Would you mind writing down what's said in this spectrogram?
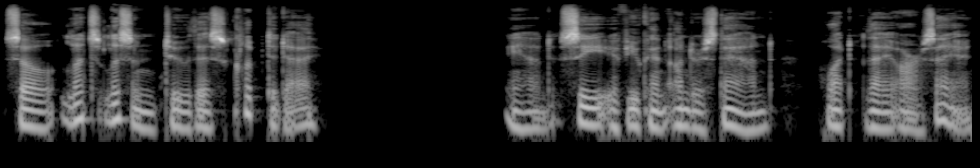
So let's listen to this clip today and see if you can understand what they are saying.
